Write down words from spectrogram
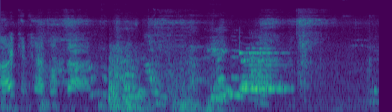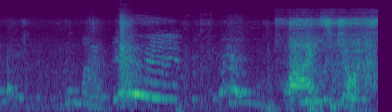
I can handle that. Wise choice.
